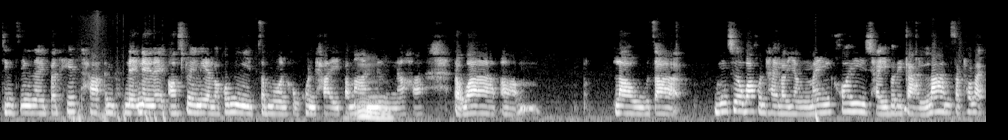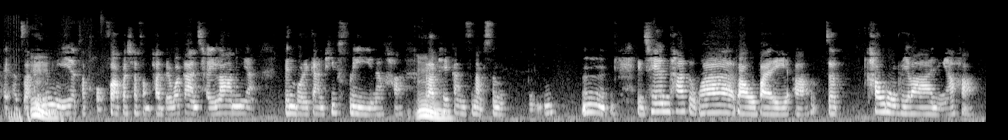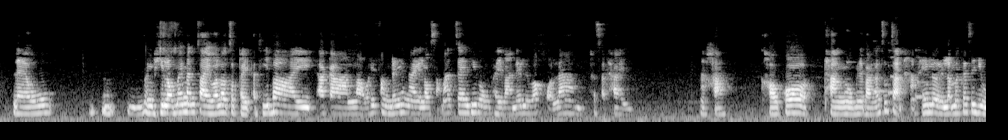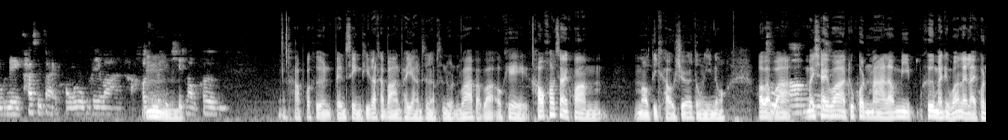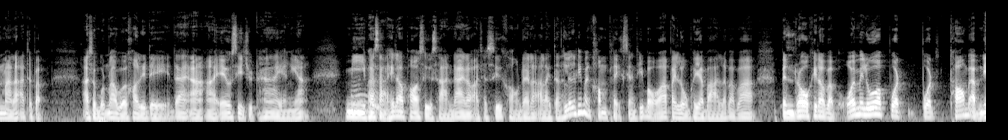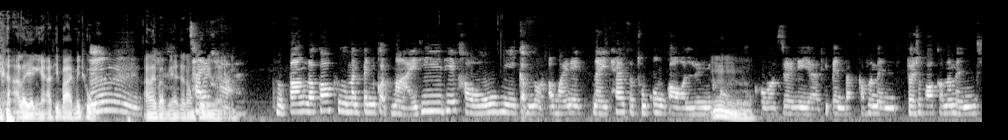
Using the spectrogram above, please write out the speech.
จริง ๆ ในประเทศไทยในในในออสเตรเลียเราก็มีจำนวนของคนไทยประมาณอืมหนึ่งนะคะ แต่ว่าอ่าเราจะ มุ่งเชื่อว่าคนไทยเรายังไม่ค่อยใช้บริการล่ามสักเท่าไหร่อาจจะเรื่องนี้อาจจะขอฝากประชาสัมพันธ์ไปว่าการใช้ล่ามเนี่ยเป็นบริการที่ฟรีนะคะอืมรัฐให้การสนับสนุนอืมอย่างเช่นถ้าเกิดว่าเราไปอ่าจะเข้าโรงพยาบาลอย่างเงี้ยค่ะ แล้วอืมบางทีเราไม่มั่นใจว่าเราจะไปอธิบายอาการเราให้ฟังได้ยังไง เราสามารถแจ้งที่โรงพยาบาลได้เลยว่าขอล่ามภาษาไทยนะคะ เขาก็ทางโรงพยาบาลก็จะจัดหาให้เลย แล้วมันก็จะอยู่ในค่าใช้จ่ายของโรงพยาบาลค่ะ เขาจะไม่ได้คิดเราเพิ่มครับก็คือเป็นสิ่งที่รัฐบาลพยายามสนับสนุนว่าแบบว่าโอเค เขาเข้าใจความ multicultural ตรงนี้เนอะเพราะแบบว่าถูกต้องไม่ใช่ว่าทุกคนมาแล้วมีคือหมายถึงว่าหลาย ๆ คนมาแล้วอาจจะแบบอะสมมติมา work holiday ได้ RL 4.5 อย่างเงี้ย มีภาษาที่เราพอสื่อสารได้เราอาจจะซื้อของได้ละอะไร แต่เรื่องที่มัน complex อย่างที่บอกว่าไปโรงพยาบาลแล้วแบบว่าเป็นโรคที่เราแบบโอ๊ยไม่รู้ว่าปวดปวดท้องแบบเนี้ยอะไรอย่างเงี้ยอธิบายไม่ถูกอืมอะไรแบบเนี้ยจะต้องใช่พูดยังไงค่ะถูกต้องแล้วก็คือมันเป็นกฎหมายที่ที่เขามีกำหนดเอาไว้ในในแทบจะทุกองค์กรเลยของอืมของออสเตรเลียที่เป็นแบบ government โดยเฉพาะ government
